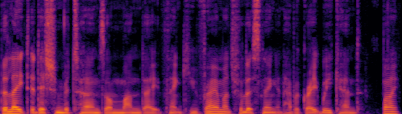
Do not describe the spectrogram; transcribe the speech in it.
The late edition returns on Monday. Thank you very much for listening and have a great weekend. Bye.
